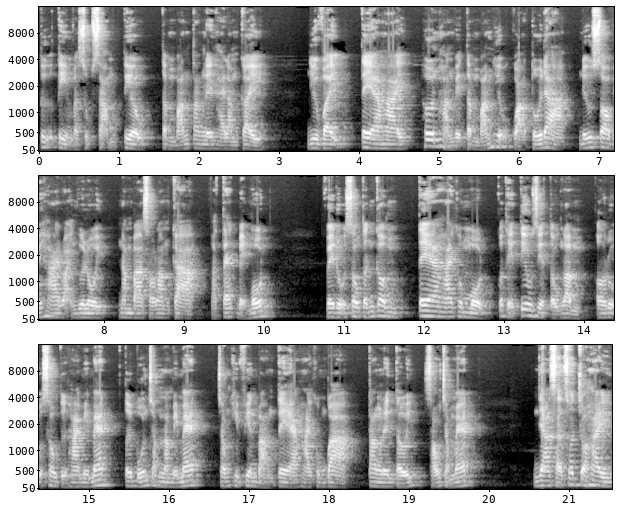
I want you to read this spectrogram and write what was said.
tự tìm và sục xạ mục tiêu, tầm bắn tăng lên 25 cây. Như vậy, TA2 hơn hẳn về tầm bắn hiệu quả tối đa nếu so với hai loại ngư lôi 5365K và TET71. Về độ sâu tấn công, TA201 có thể tiêu diệt tàu ngầm ở độ sâu từ 20m tới 450m, trong khi phiên bản TA203 tăng lên tới 600m. Nhà sản xuất cho hay,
